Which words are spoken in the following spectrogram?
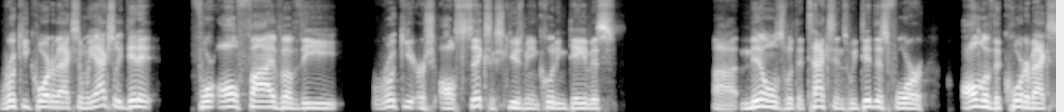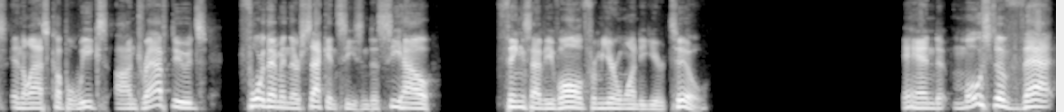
rookie quarterbacks, and we actually did it for all five of the rookie or all six, excuse me, including Davis uh, Mills with the Texans. We did this for all of the quarterbacks in the last couple weeks on draft dudes for them in their second season to see how things have evolved from year one to year two. And most of that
